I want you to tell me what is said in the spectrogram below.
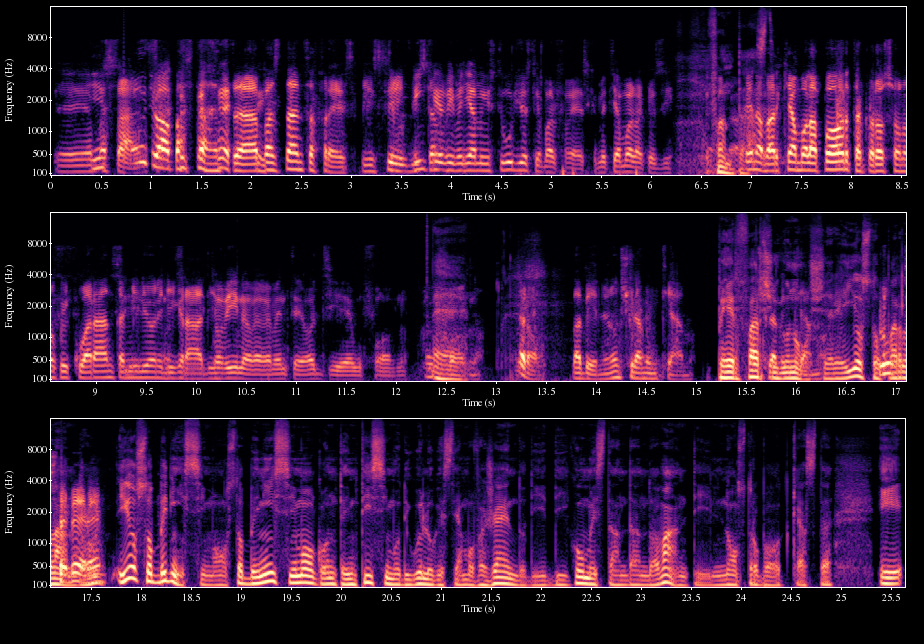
Eh, in studio abbastanza, abbastanza freschi, sì. Finché diciamo... rimaniamo in studio stiamo al fresco, mettiamola così. Fantastico. Appena varchiamo la porta però sono quei 40 sì, milioni di gradi. Torino veramente oggi è un forno. È un eh. forno. Però va bene, non ci lamentiamo per farci conoscere. Io sto tu parlando. Io sto benissimo, sto benissimo, contentissimo di quello che stiamo facendo, di, di come sta andando avanti il nostro podcast e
